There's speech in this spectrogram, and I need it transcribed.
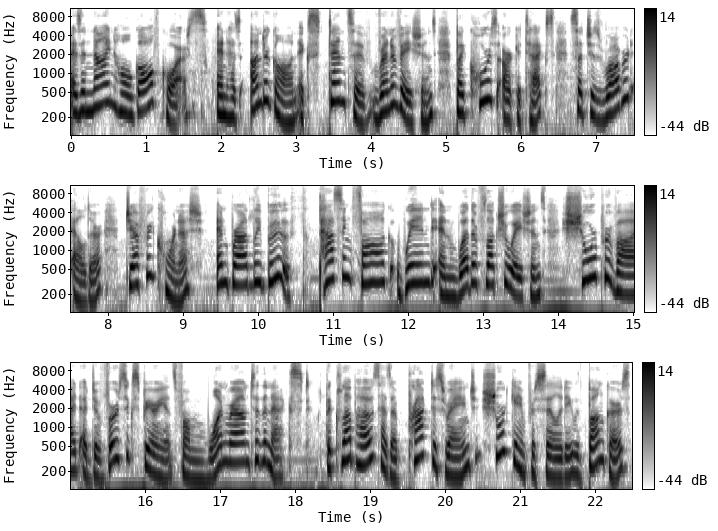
as a nine hole golf course and has undergone extensive renovations by course architects such as Robert Elder, Geoffrey Cornish, and Bradley Booth. Passing fog, wind, and weather fluctuations sure provide a diverse experience from one round to the next. The clubhouse has a practice range, short game facility with bunkers,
